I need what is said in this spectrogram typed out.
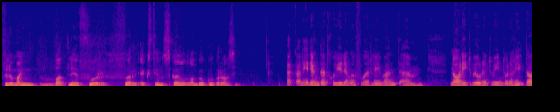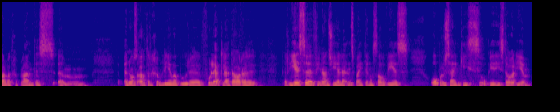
Filomyn wat lê voor vir Exteen Skuil Landboukoöperasie? Ek kan nie dink dat goeie dinge voor lê want ehm um, na die 222 hektaar wat geplant is ehm um, in ons agtergeblewe boere voel ek dat daar 'n reuse finansiële inspuiting sal wees op rosientjies op hierdie stadium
